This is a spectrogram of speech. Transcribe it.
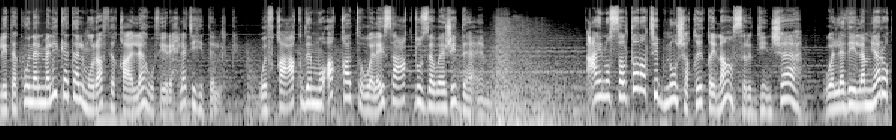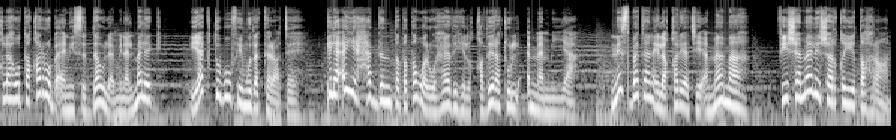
لتكون الملكة المرافقة له في رحلته تلك وفق عقد مؤقت وليس عقد الزواج الدائم. عين السلطنة ابن شقيق ناصر الدين شاه والذي لم يرق له تقرب أنيس الدولة من الملك يكتب في مذكراته. إلى أي حد تتطور هذه القذرة الأمامية؟ نسبة إلى قرية أمامة في شمال شرقي طهران.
